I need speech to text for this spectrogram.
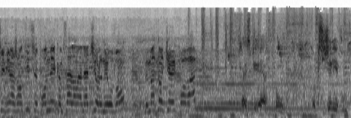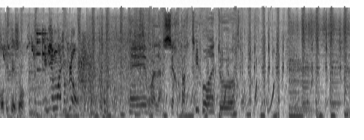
C'est bien gentil de se promener comme ça dans la nature, le nez au vent. Mais maintenant, quel est le programme Respirez à fond. Oxygénez-vous, profitez-en. Eh bien, moi, je plonge. Et voilà, c'est reparti pour un tour.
